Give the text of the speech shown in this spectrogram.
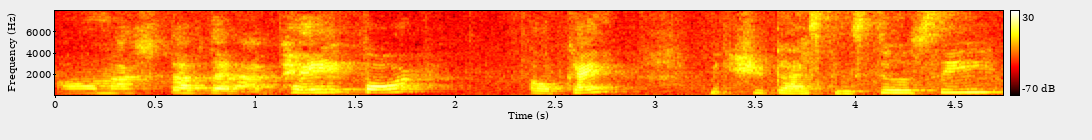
All my stuff that I paid for okay make sure you guys can still see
